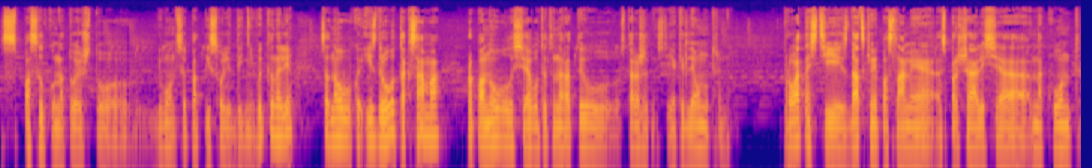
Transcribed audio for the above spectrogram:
спасылку на тое што лівонцы подписывалі ды не выканалі з аднаго боку і з другого таксама прапаноўвалася вот это наратыў старажытнасці як і для ўнутранай. Прыватнасці з дацкімі пасламі спрачаліся наконт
